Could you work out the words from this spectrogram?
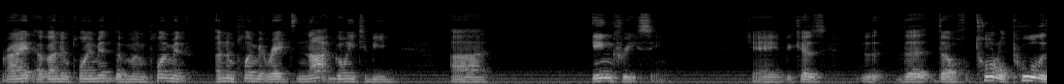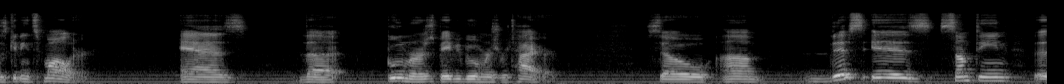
right, of unemployment, the employment unemployment rate is not going to be uh, increasing. Okay, because the, the the total pool is getting smaller as the boomers, baby boomers retire. So um, this is something, uh,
